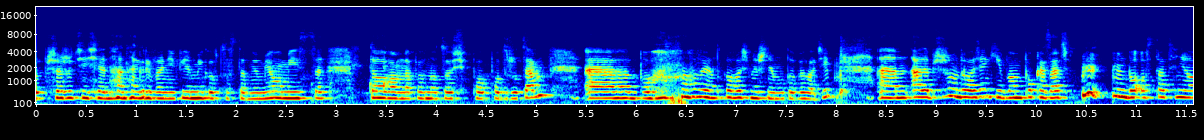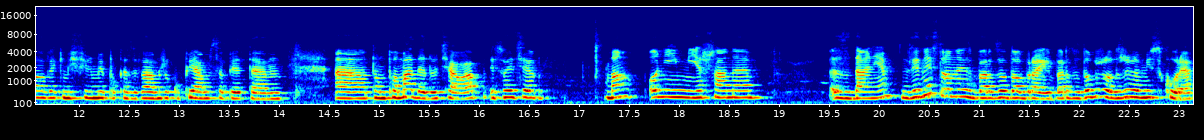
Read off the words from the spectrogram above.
y, przerzuci się na nagrywanie filmików, co ostatnio miało miejsce, to wam na pewno coś po podrzucam, e, bo wyjątkowo śmiesznie mu to wychodzi. Em, ale przyszłam do łazienki wam pokazać, bo ostatnio w jakimś filmie pokazywałam, że kupiłam sobie ten, e, tą pomadę do ciała i słuchajcie, mam o niej mieszane zdanie. Z jednej strony jest bardzo dobra i bardzo dobrze odżywia mi skórę, e,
